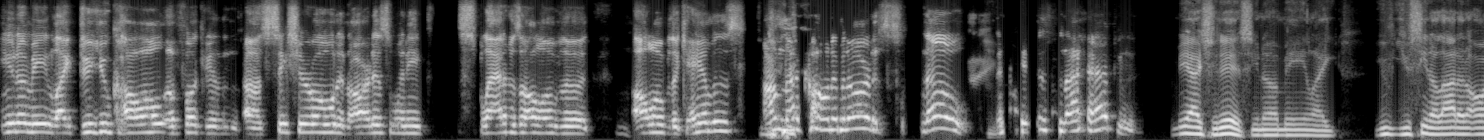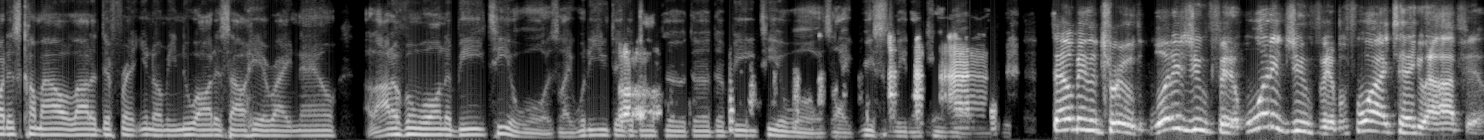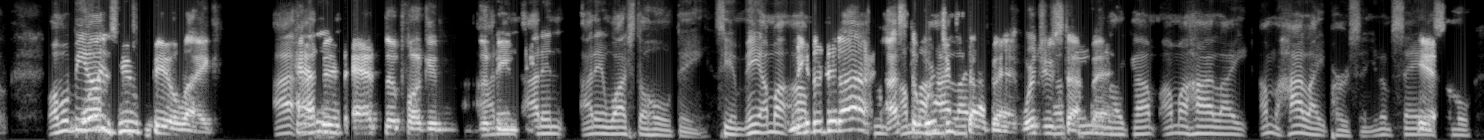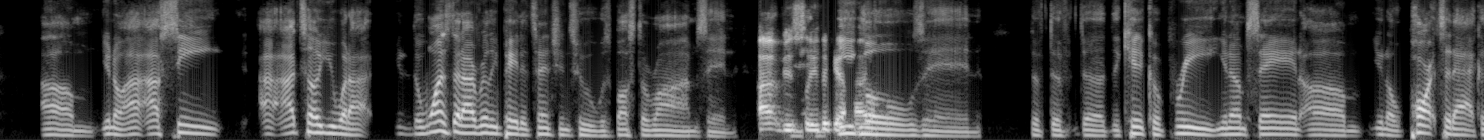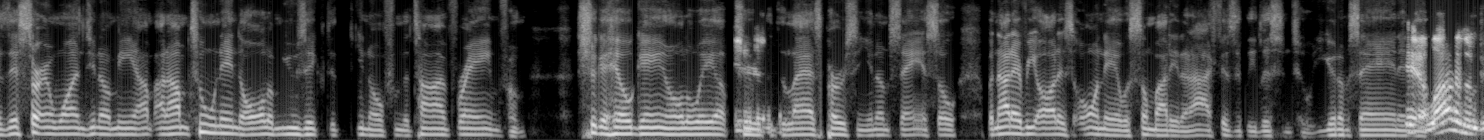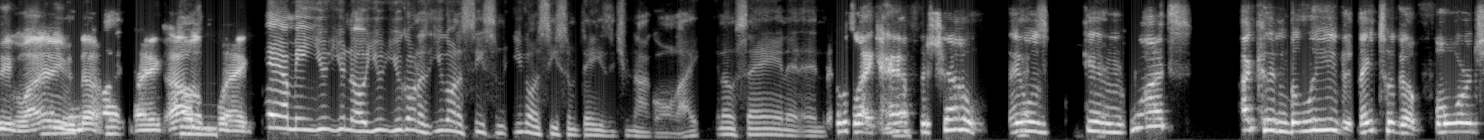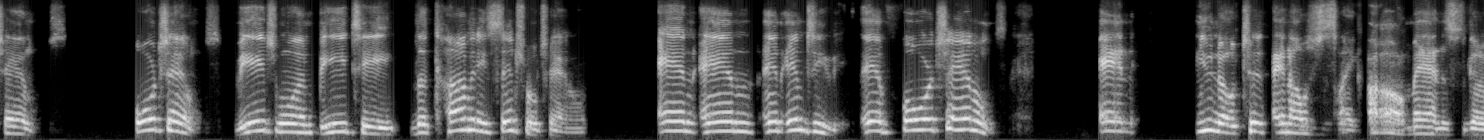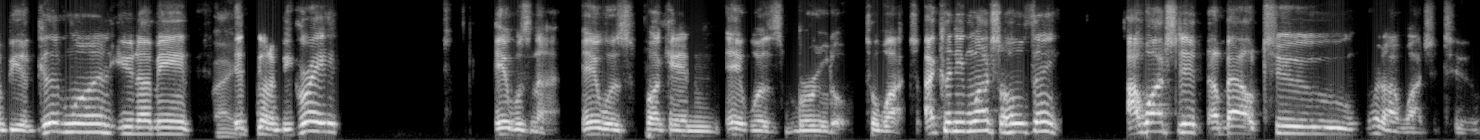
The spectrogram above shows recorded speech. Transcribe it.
you know what I mean? Like, do you call a fucking uh, six year old an artist when he splatters all over the all over the canvas? I'm not calling him an artist. No, it's not happening. Let me ask you this. You know what I mean? Like you you've seen a lot of the artists come out, a lot of different, you know, I mean, new artists out here right now. A lot of them were on the BET Awards. Like, what do you think uh, about the, the, the BET Awards? Like recently, that came out. Tell me the truth. What did you feel? What did you feel before I tell you how I feel? I'm gonna be what honest. What did you feel like I, happened I at the fucking? The I didn't. I didn't. I didn't watch the whole thing. See me. I'm a. Neither I'm, did I. I still. Where'd you stop at? Where'd you stop at? Like I'm. I'm a highlight. I'm a highlight person. You know what I'm saying? Yeah. So, um, you know, I, I've seen. I, I tell you what I. The ones that I really paid attention to was Busta Rhymes and obviously and the guy. Eagles and the the the the Kid Capri, you know what I'm saying? Um, you know, parts of that because there's certain ones, you know what I mean? I'm and I'm tuned into all the music that you know from the time frame from Sugar Hill Gang all the way up to yeah. the last person, you know what I'm saying? So, but not every artist on there was somebody that I physically listened to. You get what I'm saying? And yeah, a lot of them people I didn't even know. But, like I was um, like, yeah, I mean, you you know, you you're gonna you're gonna see some you're gonna see some things that you're not gonna like. You know what I'm saying? And, and it was like half the show. It was fucking what? I couldn't believe it. They took up four channels. Four channels. VH1, BET, the Comedy Central channel, and and and MTV. They have four channels. And you know, to and I was just like, oh man, this is gonna be a good one. You know what I mean? Right. It's gonna be great. It was not. It was fucking it was brutal to watch. I couldn't even watch the whole thing. I watched it about two. where did I watch it to?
